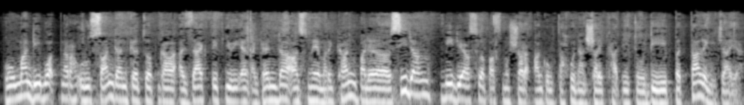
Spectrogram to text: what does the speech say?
Pengumuman dibuat pengarah urusan dan Ketua Pegawai Eksekutif UEM Agenda Azmi Amerikan pada sidang media selepas mesyuarat agung tahunan syarikat itu di Petaling Jaya.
